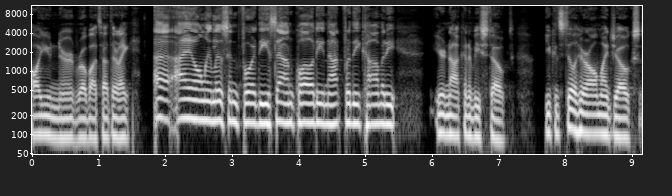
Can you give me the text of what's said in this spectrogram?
all you nerd robots out there. Like, uh, I only listen for the sound quality, not for the comedy. You're not going to be stoked. You can still hear all my jokes.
